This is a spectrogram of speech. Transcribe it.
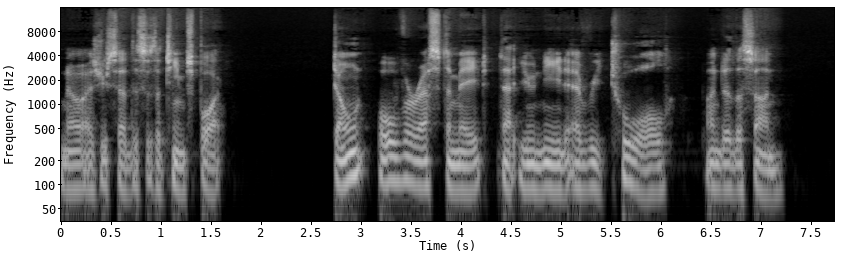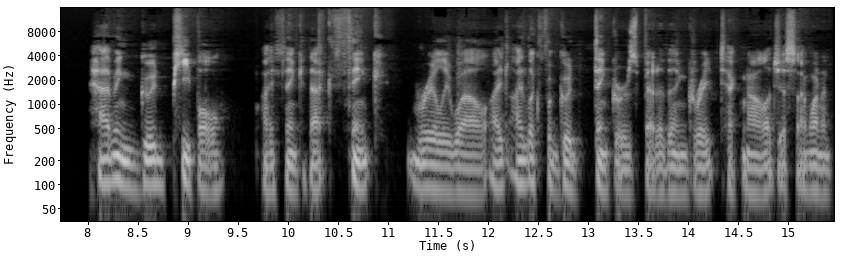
No, as you said, this is a team sport. Don't overestimate that you need every tool under the sun. Having good people, I think, that think really well. I, I, look for good thinkers better than great technologists. I want to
